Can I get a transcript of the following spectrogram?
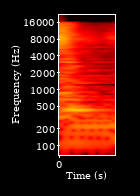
Welcome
